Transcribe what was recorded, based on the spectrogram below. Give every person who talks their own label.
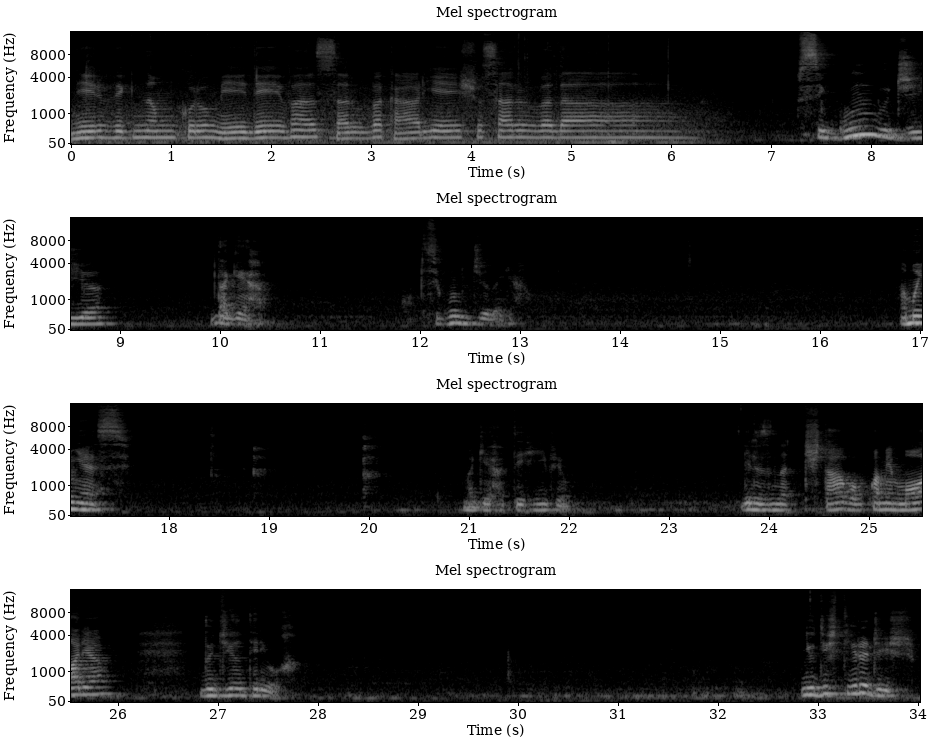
Speaker 1: Nirvignam Kurume Deva Sarvakaryeshu Sarvada
Speaker 2: Segundo dia da guerra. Segundo dia da guerra. Amanhece. Uma guerra terrível. Eles ainda estavam com a memória do dia anterior. E o Destira diz:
